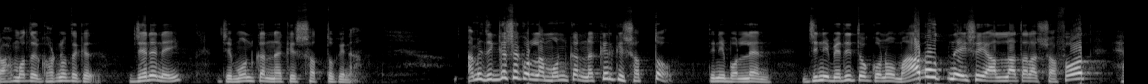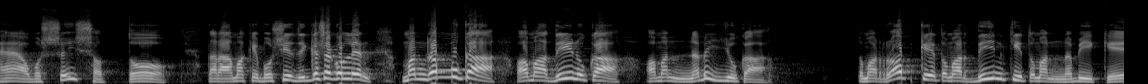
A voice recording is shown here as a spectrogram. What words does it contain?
রহমতের ঘটনা থেকে জেনে নেই যে মুনকার নাকির সত্য কিনা। আমি জিজ্ঞাসা করলাম, মনকার নাকের কি সত্য? তিনি বললেন, যিনি বেদিত কোনো মাবুত নেই, সেই আল্লাহ তালা শপথ। হ্যাঁ অবশ্যই সত্য। তারা আমাকে বসিয়ে জিজ্ঞাসা করলেন, মান রব্বুকা অমা দিন উকা অমান নবীকা তোমার রব কে, তোমার দিন কি, তোমার নবী কে?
